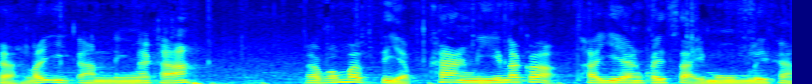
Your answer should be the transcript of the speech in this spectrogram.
ค่ะ แล้วอีกอันหนึ่งนะคะ เราก็มาเสียบข้างนี้แล้วก็ทะแยงไปใส่มุมเลยค่ะ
